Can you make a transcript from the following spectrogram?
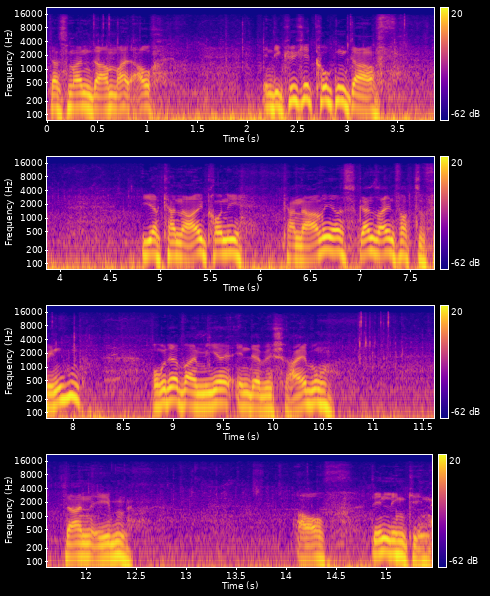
dass man da mal auch in die Küche gucken darf. Ihr Kanal Conny Canarias, ganz einfach zu finden. Oder bei mir in der Beschreibung dann eben auf den Link gehen.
